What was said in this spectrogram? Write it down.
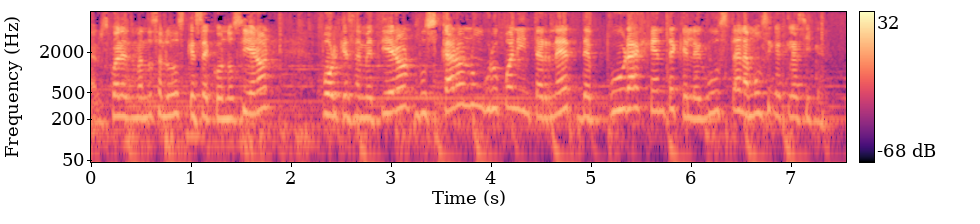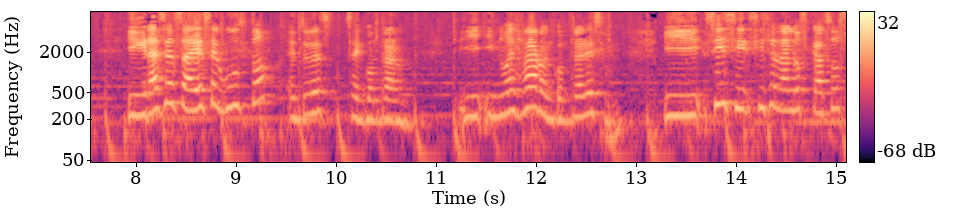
a los cuales les mando saludos, que se conocieron porque se metieron, buscaron un grupo en internet de pura gente que le gusta la música clásica. Y gracias a ese gusto, entonces se encontraron. Y, y no es raro encontrar eso. Y sí, sí, sí se dan los casos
